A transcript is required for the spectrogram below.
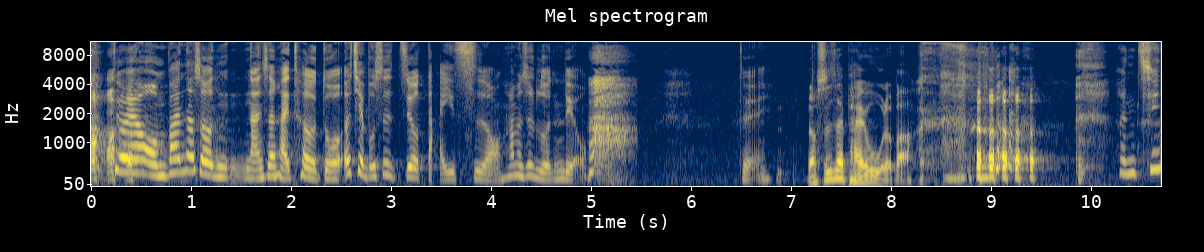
对啊，我们班那时候男生还特多，而且不是只有打一次哦，他们是轮流。对，老师在排舞了吧？很精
